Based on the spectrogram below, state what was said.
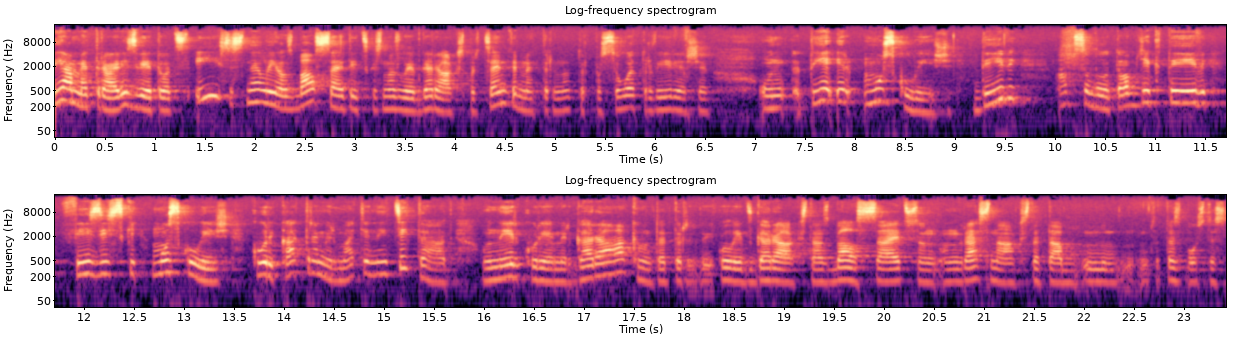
diametrā ir izvietotas īsas, nelielas balsaitītes, kas mazliet garākas par centimetru, nu, tur pusotru vīriešiem. Un tie ir muskulīši. Divi absolūti objektīvi, fiziski muskulīši, kuri katram ir maķenī citādi. Un ir, kuriem ir garāki, un tad tur ko līdz garāks tās balss saites un, un resnāks, tad, tā, mm, tad tas būs tas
